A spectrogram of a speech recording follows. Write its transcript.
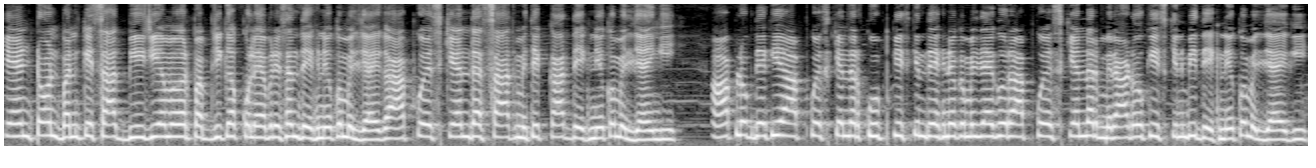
कैंटोन वन के साथ बीजीएम और पबजी का कोलेबोरेशन देखने को मिल जाएगा। आपको इसके अंदर सात मिथिक कार देखने को मिल जाएँगी। आप लोग देखिए, आपको इसके अंदर कूप की स्किन देखने को मिल जाएगी और आपको इसके अंदर मिराडो की स्किन भी देखने को मिल जाएगी।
